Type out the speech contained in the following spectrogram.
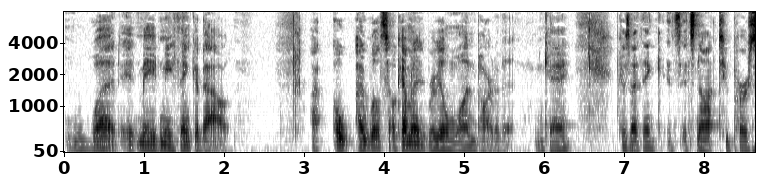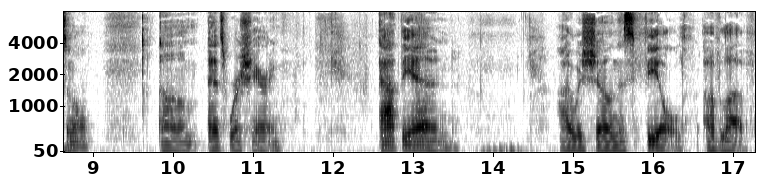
what it made me think about. I, oh, I will say. Okay, I'm going to reveal one part of it. Okay, because I think it's it's not too personal, um, and it's worth sharing. At the end, I was shown this field of love,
